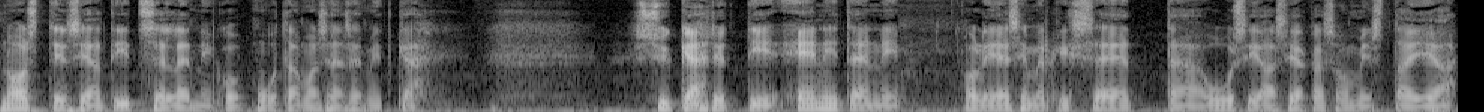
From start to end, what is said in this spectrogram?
Nostin sieltä itselle niin kuin muutama sen se, mitkä sykähdytti eniten, niin oli esimerkiksi se, että uusi asiakasomistajia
